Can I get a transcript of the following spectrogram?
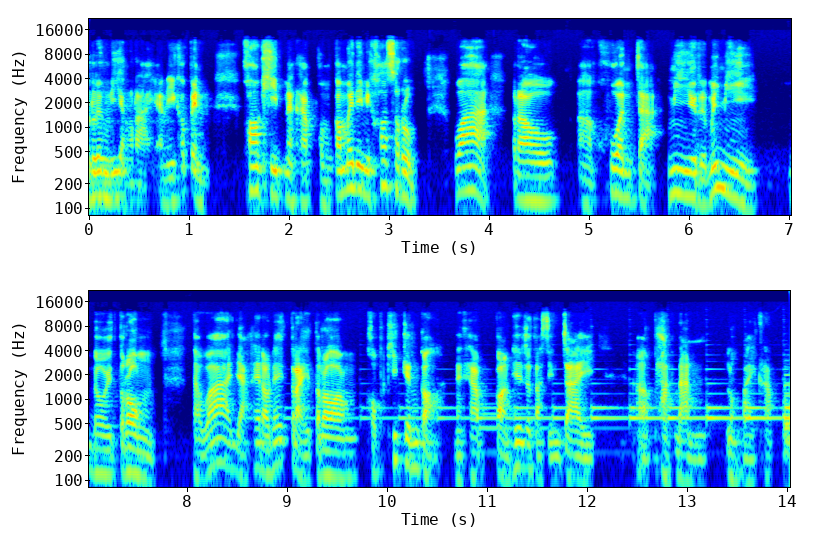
เรื่องนี้อย่างไร อันนี้ก็เป็นข้อคิดนะครับ ผมก็ไม่ได้มีข้อสรุปว่าเราควรจะมีหรือไม่มีโดยตรง แต่ว่าอยากให้เราได้ไตร่ตรองคบคิดกันก่อนนะครับ ก่อนที่จะตัดสินใจผลักดันลงไปครับ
